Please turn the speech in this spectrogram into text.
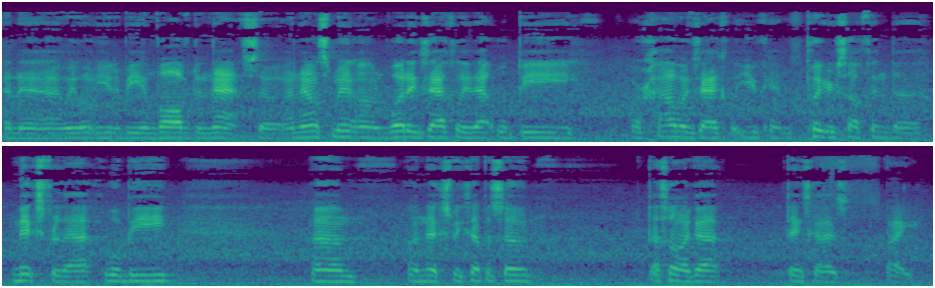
and uh, we want you to be involved in that. So announcement on what exactly that will be, or how exactly you can put yourself in the mix for that will be um, on next week's episode. That's all I got. Thanks, guys. Bye.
